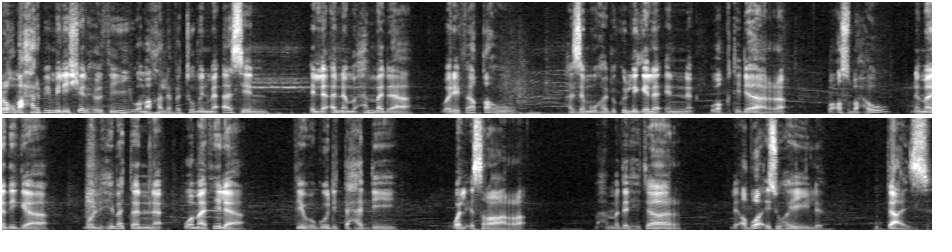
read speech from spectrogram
رغم حرب ميليشيا الحوثي وما خلفته من مآس إلا أن محمد ورفاقه هزموها بكل جلاء واقتدار وأصبحوا نماذج ملهمة وماثلة في وجود التحدي والإصرار. محمد الهتار لأضواء سهيل تعز.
